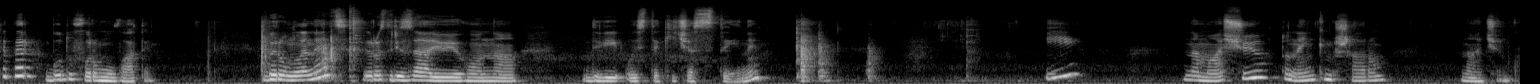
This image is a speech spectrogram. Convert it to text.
Тепер буду формувати. Беру млинець, розрізаю його на дві ось такі частини і намащую тоненьким шаром начинку.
